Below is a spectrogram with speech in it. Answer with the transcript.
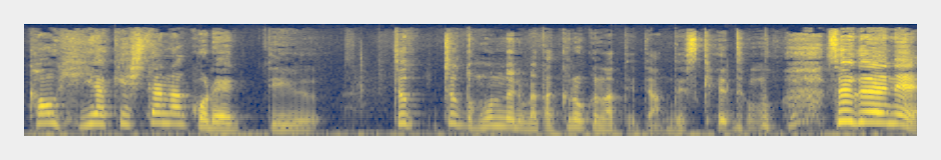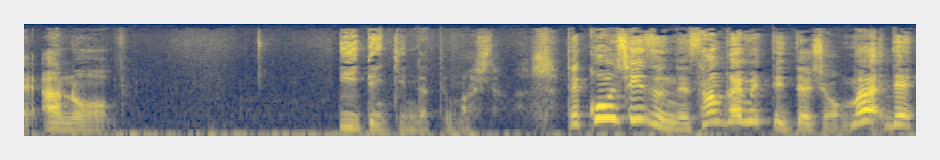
顔日焼けしたな、これっていう。ちょ、ちょっとほんのりまた黒くなってたんですけれども、それぐらいね、あの、いい天気になってました。で、今シーズンね、3回目って言ったでしょ。ま、で、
